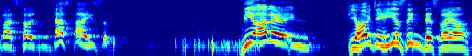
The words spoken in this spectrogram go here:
Was soll denn das heißen? Wir alle, in, die heute hier sind, das war ja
